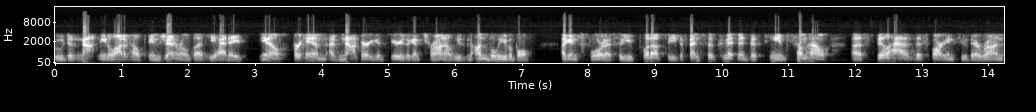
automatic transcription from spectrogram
who does not need a lot of help in general, but he had a, you know, for him, a not very good series against Toronto. He's been unbelievable against Florida. So you put up the defensive commitment this team somehow uh, still has this far into their run.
